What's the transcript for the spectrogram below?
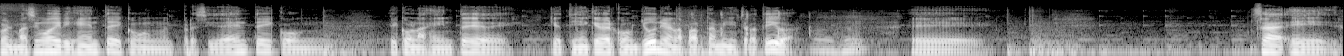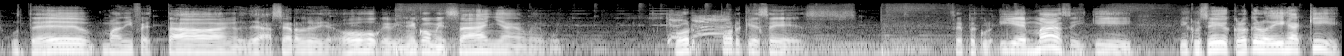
el máximo dirigente, con el presidente y con, y con la gente que tiene que ver con Junior en la parte administrativa. Eh, o sea, eh, ustedes manifestaban de hacer, ojo, que viene Comesaña, por, porque se, y es más, y, inclusive yo creo que lo dije aquí,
